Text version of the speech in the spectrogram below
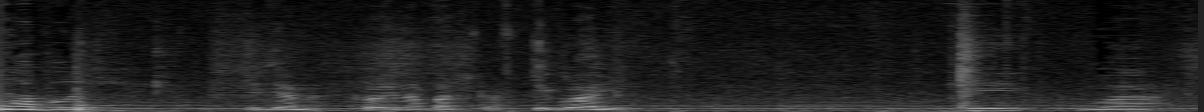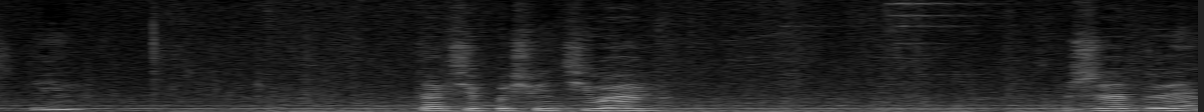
Głowa boli. Jedziemy. Kolejna paczka. Higuain. Higuain. Tak się poświęciłem, żeby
